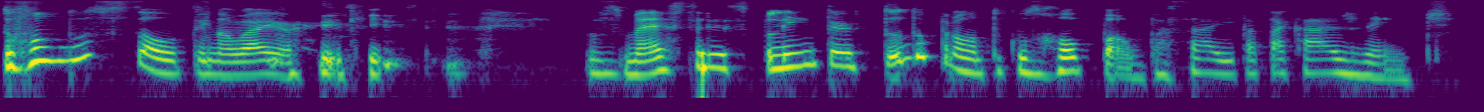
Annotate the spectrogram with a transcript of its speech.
tudo solto em Nova York. Os mestres Splinter, tudo pronto com os roupão pra sair, pra atacar a gente.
